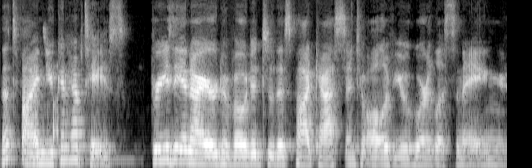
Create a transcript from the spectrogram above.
That's fine. That's you fine. can have taste. Breezy and I are devoted to this podcast and to all of you who are listening.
